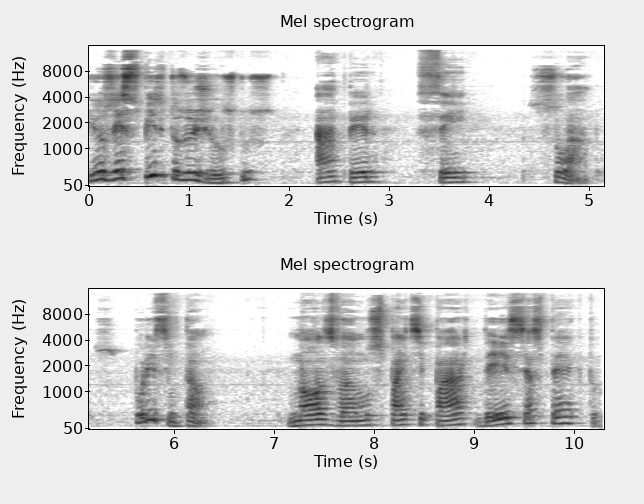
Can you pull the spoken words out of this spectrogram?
e os espíritos dos justos aperfeiçoados. Por isso, então, nós vamos participar desse aspecto,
